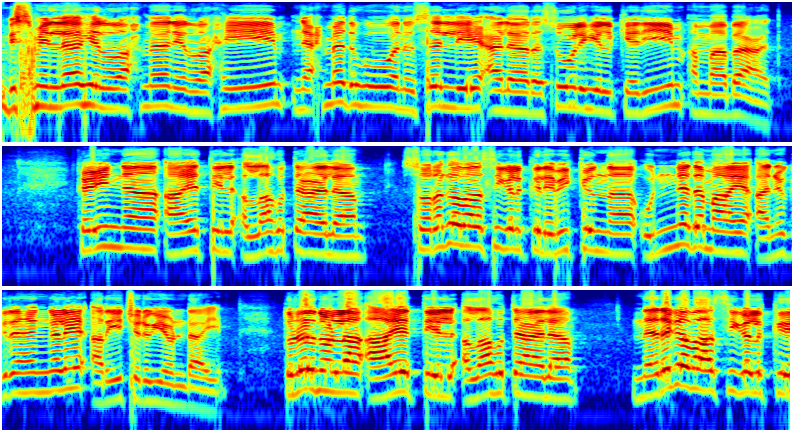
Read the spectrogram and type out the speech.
بسم الله الرحمن الرحيم نحمده ونسلي على رسوله الكريم أما بعد കഴിഞ്ഞ ആയത്തിൽ അള്ളാഹു താല സ്വർഗവാസികൾക്ക് ലഭിക്കുന്ന ഉന്നതമായ അനുഗ്രഹങ്ങളെ അറിയിച്ചിരുകയുണ്ടായി തുടർന്നുള്ള ആയത്തിൽ അള്ളാഹു താല നരകവാസികൾക്ക്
